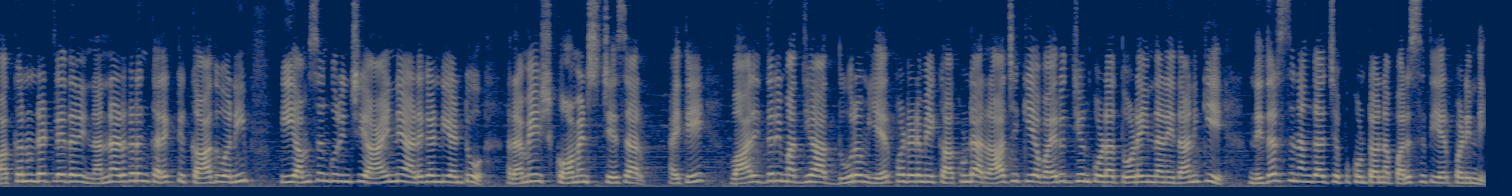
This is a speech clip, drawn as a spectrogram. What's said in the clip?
పక్కనుండట్లేదని నన్ను అడగడం కరెక్ట్ కాదు అని ఈ అంశం గురించి ఆయన్నే అడగండి అంటూ రమేష్ కామెంట్స్ చేశారు. అయితే వారిద్దరి మధ్య దూరం ఏర్పడడమే కాకుండా రాజకీయ వైరుధ్యం కూడా తోడైందనే దానికి నిదర్శనంగా చెప్పుకుంటోన్న పరిస్థితి ఏర్పడింది.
